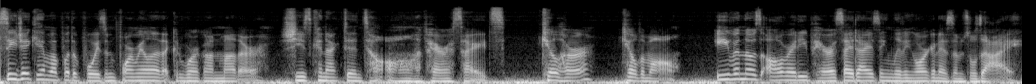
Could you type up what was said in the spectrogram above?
CJ came up with a poison formula that could work on Mother. She's connected to all the parasites. Kill her, kill them all. Even those already parasitizing living organisms will die.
